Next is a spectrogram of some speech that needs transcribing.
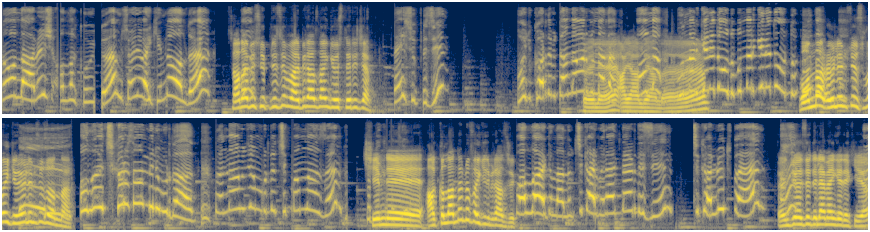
Ne oldu abiş? Allah koydum. Söyle bakayım ne oldu? Sana bir sürprizim var birazdan göstereceğim. Ne sürprizi? Ha yukarıda bir tane daha Şöyle ayarlayalım. Onlar ölümsüz fakir ölümsüz onlar. Allah'a çıkarsan beni buradan. Ben ne yapacağım burada çıkmam lazım. Şimdi akıllandın mı fakir birazcık? Vallahi akıllandım. Çıkar beni. Neredesin? Çıkar lütfen. Önce özür dilemen gerekiyor.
